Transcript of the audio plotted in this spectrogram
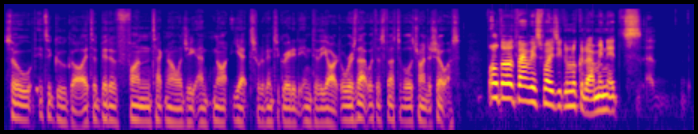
So it's a Google. It's a bit of fun technology and not yet sort of integrated into the art. Or is that what this festival is trying to show us? Well, there are various ways you can look at it. I mean, it's uh,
